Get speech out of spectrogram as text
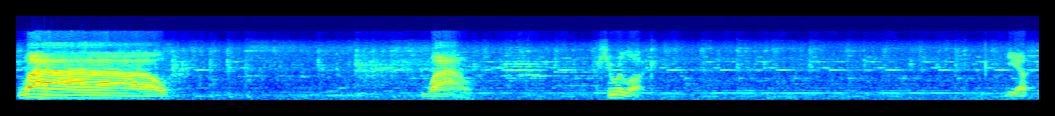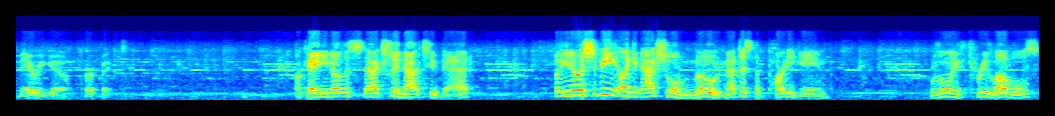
Wow. Wow. Pure luck. Yep, there we go. Perfect. Okay, you know, this is actually not too bad. But, you know, it should be like an actual mode, not just a party game. With only three levels.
